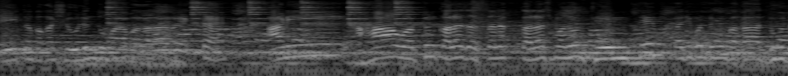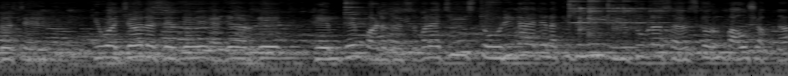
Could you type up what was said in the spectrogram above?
हे इथं बघा शिवलिंग तुम्हाला बघायला भेटत आहे आणि हा वरतून कलश असताना कलशमधून थेंब थेंब कधी पण तुम्ही बघा दूध असेल किंवा जल असेल ते ह्याच्यावरती थेंब थेंब पडत असतं. पण याची स्टोरी काय आहे ते नक्की तुम्ही यूट्यूबला सर्च करून पाहू शकता.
